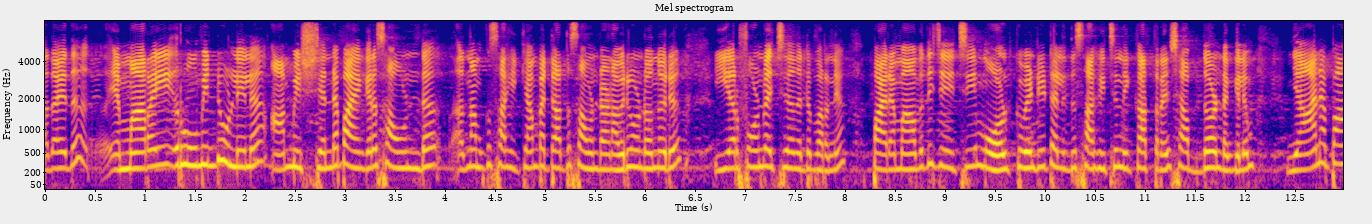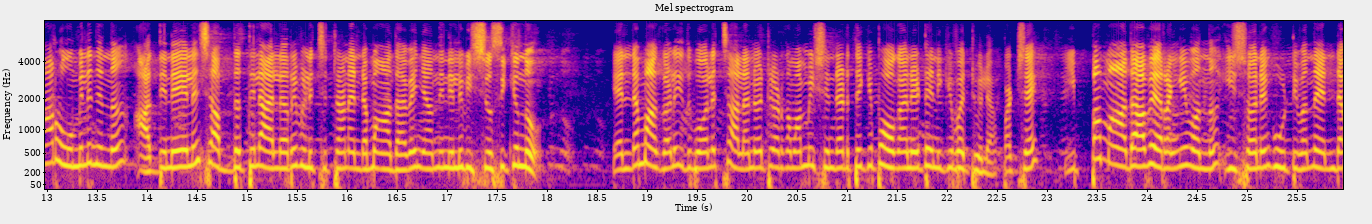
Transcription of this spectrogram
അതായത് എം ആർ ഐ റൂമിന്റെ ഉള്ളിൽ ആ മിഷ്യന്റെ ഭയങ്കര സൗണ്ട് അത് നമുക്ക് സഹിക്കാൻ പറ്റാത്ത സൗണ്ടാണ് അവർ കൊണ്ടുവന്നൊരു ഇയർഫോൺ വെച്ച് തന്നിട്ട് പറഞ്ഞ് പരമാവധി ചേച്ചി മോൾക്ക് വേണ്ടിയിട്ടല്ല ഇത് സഹിച്ച് നിൽക്കുക അത്രയും ശബ്ദം ഉണ്ടെങ്കിലും ഞാനപ്പോൾ ആ റൂമിൽ നിന്ന് അതിനേലും ശബ്ദത്തിൽ അലറി വിളിച്ചിട്ടാണ് എന്റെ മാതാവെ ഞാൻ നിന്നിൽ വിശ്വസിക്കുന്നു. എന്റെ മകൾ ഇതുപോലെ ചലനൊറ്റ കിടക്കുമ്പോൾ ആ മിഷന്റെ അടുത്തേക്ക് പോകാനായിട്ട് എനിക്ക് പറ്റൂല. പക്ഷേ ഇപ്പം മാതാവ് ഇറങ്ങി വന്ന് ഈശോനെ കൂട്ടി വന്ന് എന്റെ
